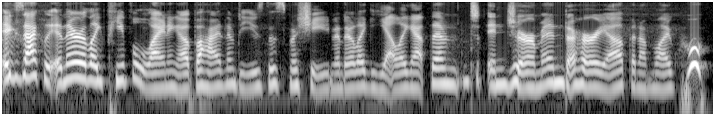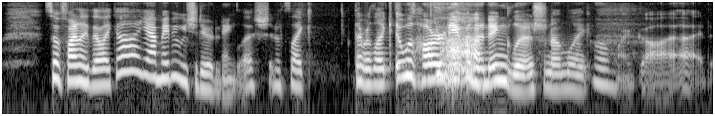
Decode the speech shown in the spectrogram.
Exactly. And there are like people lining up behind them to use this machine and they're like yelling at them t- in German to hurry up. And I'm like, whew. So finally they're like, oh, yeah, maybe we should do it in English. And it's like, They were like, it was hard even in English. And I'm like, oh my God.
